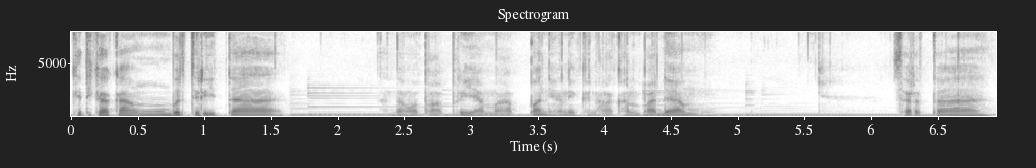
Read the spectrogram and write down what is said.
Ketika kamu bercerita tentang bapak pria mapan yang dikenalkan padamu, serta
